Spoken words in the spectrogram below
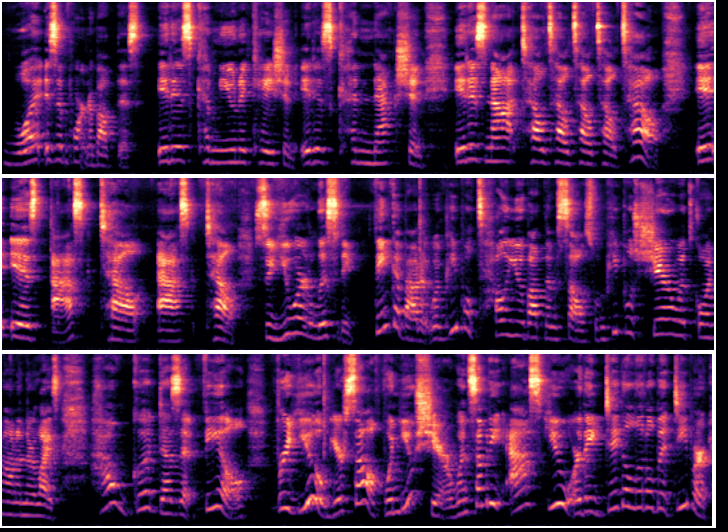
What is important about this? It is communication. It is connection. It is not tell, tell, tell, tell, tell. It is ask, tell, ask, tell. So you are listening. Think about it. When people tell you about themselves, when people share what's going on in their lives, how good does it feel for you yourself when you share? When somebody asks you or they dig a little bit deeper,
